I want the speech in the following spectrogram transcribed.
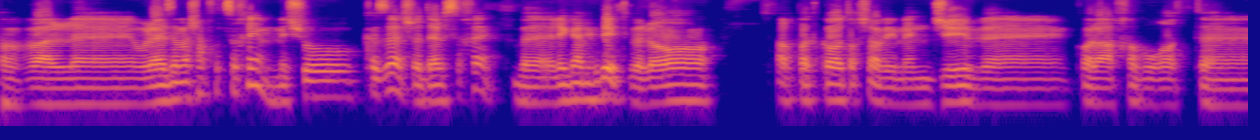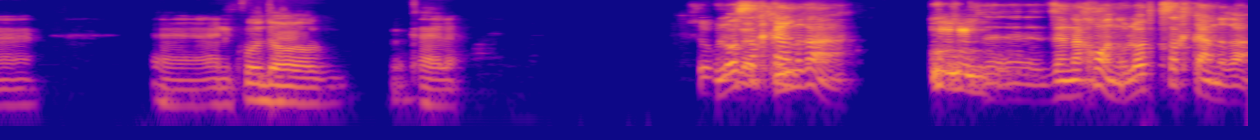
אבל אה, אולי זה מה שאנחנו צריכים, מישהו כזה שיודע לשחק בליגה האנגלית, ולא הרפתקאות עכשיו עם NG וכל החבורות אנקודו וכאלה. הוא לא שחקן רע, זה נכון, הוא לא שחקן רע.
